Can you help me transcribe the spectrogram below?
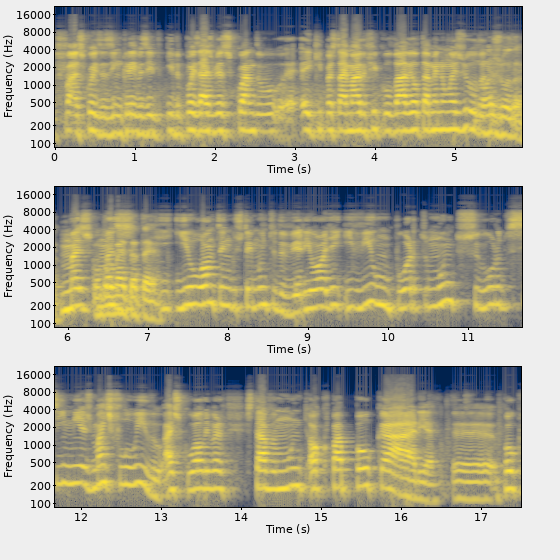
faz coisas incríveis e, e depois às vezes quando a equipa está em maior dificuldade ele também não ajuda. Não ajuda. Mas, mas até. E, e, eu ontem gostei muito de ver e olhei e vi um Porto muito seguro de si mesmo, mais fluido. Acho que o Oliver estava muito a ocupar pouca área, uh, pouco,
